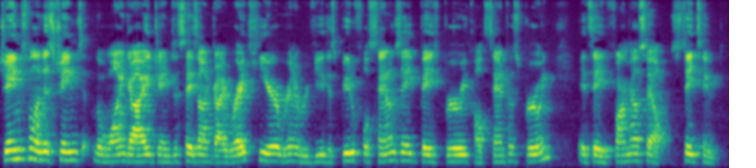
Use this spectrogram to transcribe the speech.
James Melendez, James the wine guy, James the Saison guy, right here. We're going to review this beautiful San Jose based brewery called Santos Brewing. It's a farmhouse ale. Stay tuned.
